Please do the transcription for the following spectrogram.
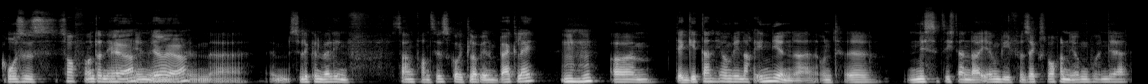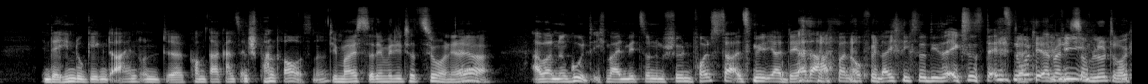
großes Softwareunternehmen Ja, in, in. Im, im Silicon Valley in San Francisco, ich glaube in Berkeley. Ähm, der geht dann irgendwie nach Indien und nistet sich dann da irgendwie für sechs Wochen irgendwo in der in der Hindu-Gegend ein und äh, kommt da ganz entspannt raus. Ne? Die Meister der Meditation, ja, ja. Aber na gut, ich meine, mit so einem schönen Polster als Milliardär, da hat man auch vielleicht nicht so diese Existenznot. Da hat man nicht so einen Blutdruck.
